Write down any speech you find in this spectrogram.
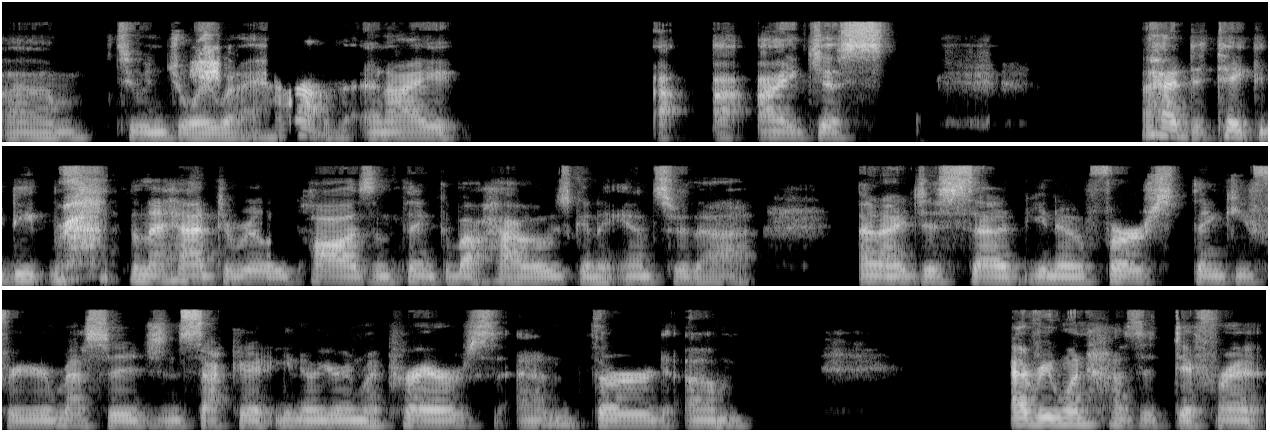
um, to enjoy what I have. And I, I, I just, I had to take a deep breath and I had to really pause and think about how I was going to answer that. And I just said, you know, first, thank you for your message. And second, you know, you're in my prayers. And third, um, everyone has a different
